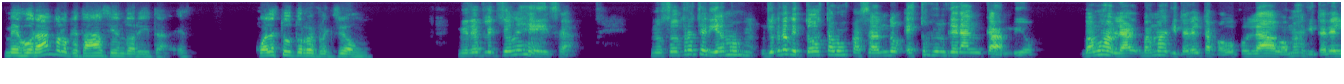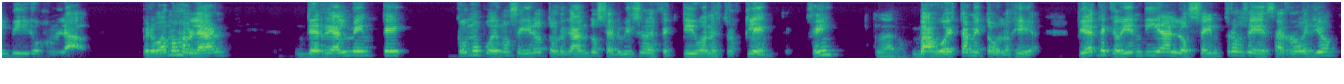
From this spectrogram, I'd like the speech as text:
Mejorando lo que estás haciendo ahorita. ¿Cuál es tu, tu reflexión? Mi reflexión es esa. Nosotros teníamos, yo creo que todos estamos pasando, esto es un gran cambio. Vamos a hablar, vamos a quitar el tapabocas a un lado, vamos a quitar el virus a un lado, pero vamos a hablar de realmente cómo podemos seguir otorgando servicios efectivos a nuestros clientes, ¿sí? Claro. Bajo esta metodología. Fíjate que hoy en día los centros de desarrollo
